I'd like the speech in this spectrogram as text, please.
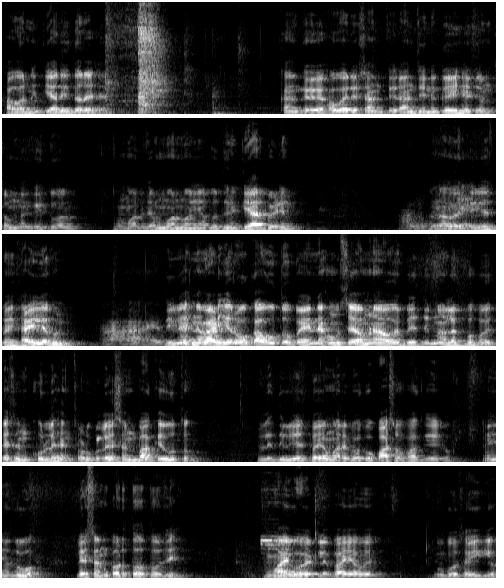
ખાવાની તૈયારી કરે છે. કારણ કે સવારે શાંતિ રાંધીને ગઈ છે જેમ તમને કીધું એમ. અમારે જમવાનું અહીંયા બધું તૈયાર પડ્યું. અને હવે દિવ્યેશભાઈ ખાઈ લેવું ને. દિવ્યેશને વાડીએ રોકાવું તો એને શું છે હમણાં હવે બે દીમાં લગભગ વેકેશન ખુલે છે ને થોડુંક લેસન બાકી હતું. એટલે દિવ્યેશભાઈ અમારે ભેગો પાછો ભાગી આવ્યો. અહીંયા જુઓ લેસન કરતો હતો જી હું આવ્યો એટલે ભાઈ હવે ઊભો થઈ ગયો.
